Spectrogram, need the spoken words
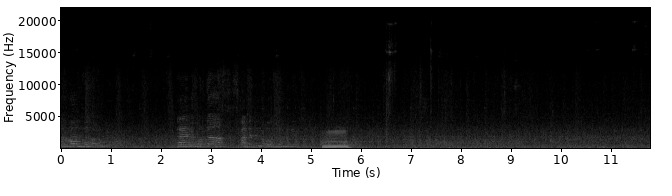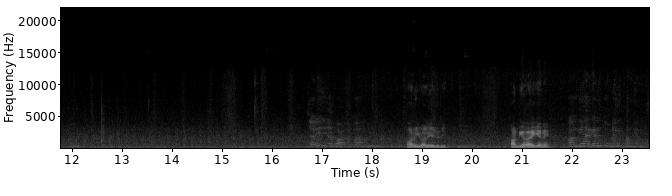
ਨਮਾ ਅੰਦਰ ਹੋ ਟਾਈਮ ਹੁਣ ਤਾਂ ਸਾਢੇ ਤਿੰਨ ਹੋ ਗਏ ਹੋਣਗੇ ਹੂੰ। ਚਲੀ ਜੀ ਆ ਬਾਲ ਪਾ ਭਾਰੀ ਵਾਲੀ ਹੈ ਜਿਹੜੀ। ਖਾਂਦੀਆਂ ਤਾਂ ਹੈਗੀਆਂ ਨੇ ਖਾਂਦੀਆਂ ਹੈਗੇ ਨੇ ਤੂੜੀ ਨਹੀਂ ਖਾਂਦੀਆਂ ਵਿੱਚ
